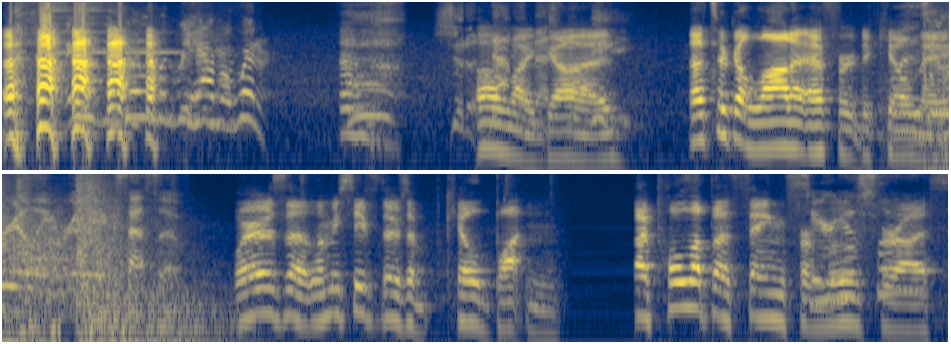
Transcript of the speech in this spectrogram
Ladies and gentlemen, we have a winner. Oh my god. me. That took a lot of effort to kill was me. really, really excessive. Where is the? Let me see if there's a kill button. I pull up a thing for moves for Seriously? us.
